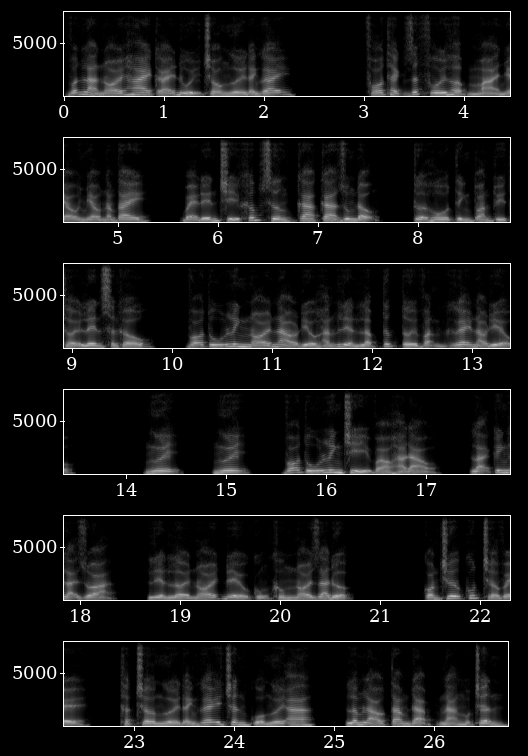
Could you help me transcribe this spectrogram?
Vẫn là nói hai cái đuổi cho ngươi đánh gãy. Phó Thạch rất phối hợp mà nhéo nhéo nắm tay, bẻ đến chỉ khớp xương ca ca rung động, tựa hồ tính toán tùy thời lên sân khấu. Võ Tú Linh nói nào điều hắn liền lập tức tới vặn gãy nào điều. Ngươi, ngươi, Võ Tú Linh chỉ vào Hà Đào, lại kinh lại dọa, liền lời nói đều cũng không nói ra được. Còn chưa cút trở về, thật chờ người đánh gãy chân của ngươi a, lâm lão tam đạp nàng một chân.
